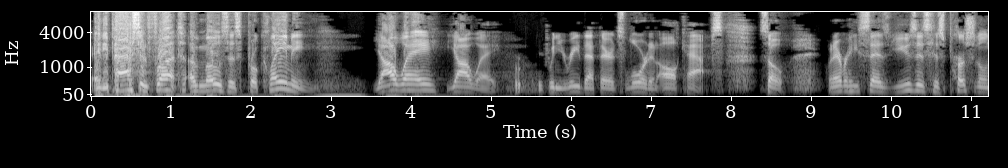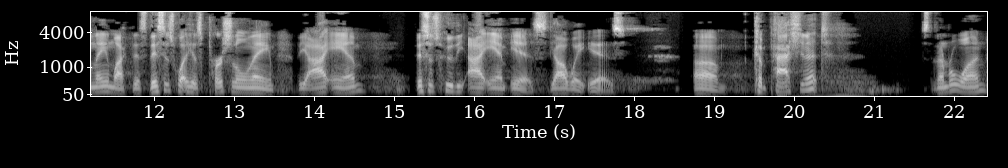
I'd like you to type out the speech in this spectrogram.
And he passed in front of Moses proclaiming, Yahweh, Yahweh. When you read that there, it's Lord in all caps. So, whenever he says, uses his personal name like this, this is what his personal name, the I am, this is who the I am is. Yahweh is. Um, compassionate is number one.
